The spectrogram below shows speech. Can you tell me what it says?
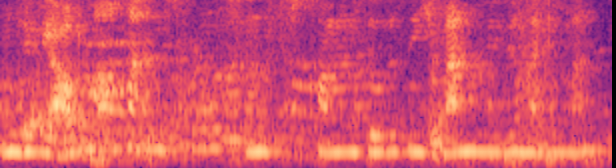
und wir glauben auch an das Buch, sonst kann man sowas nicht machen, wie wir heute machen.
